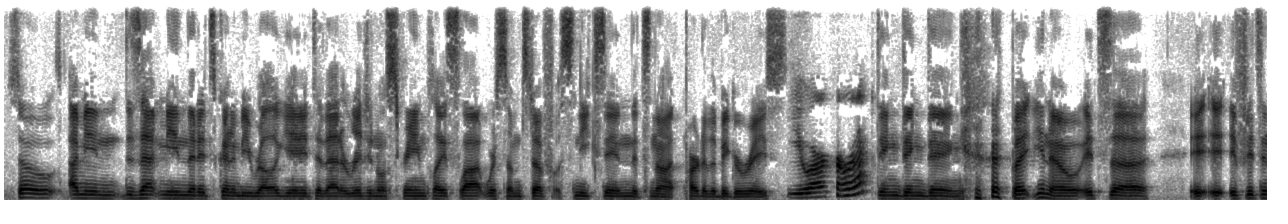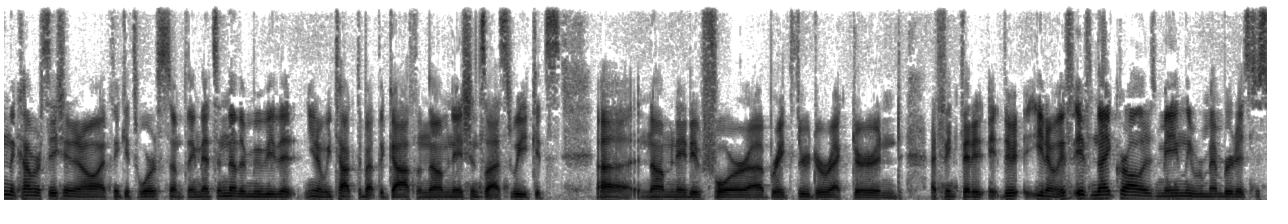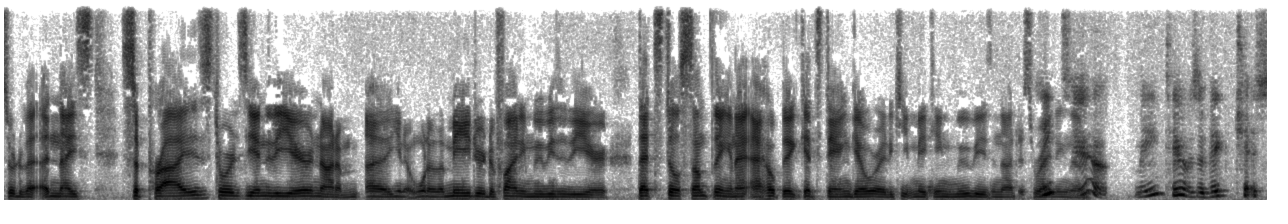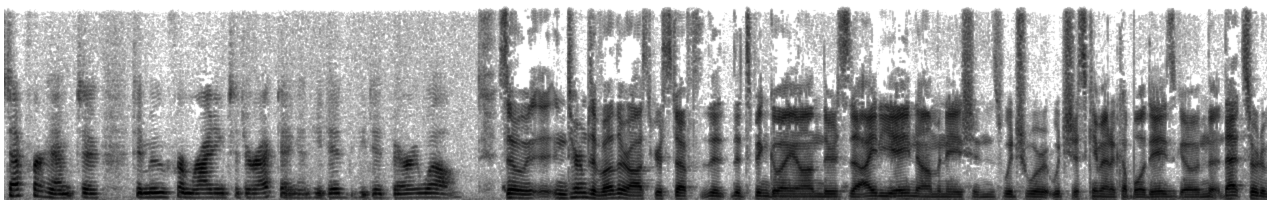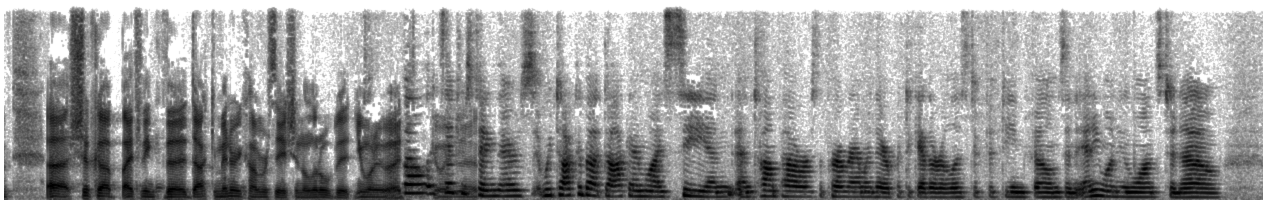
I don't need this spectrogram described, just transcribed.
So, I mean, does that mean that it's going to be relegated to that original screenplay slot where some stuff sneaks in that's not part of the bigger race? You are correct. Ding, ding, ding. but, you know, it's. Uh, if it's in the conversation at all, I think it's worth something. That's another movie that you know we talked about the Gotham nominations last week. It's uh, nominated for uh, breakthrough director, and I think that it, it you know if, if Nightcrawler is mainly remembered as just sort of a, a, nice surprise towards the end of the year, not a, a, you know one of the major defining movies of the year, that's still something. And I, I hope that it gets Dan Gilroy to keep making movies and not just writing Me too. them. Me too. It was a big ch- step for him to to move from writing to directing, and he did he did very well. So, in terms of other Oscar stuff that, has been going on, there's the IDA nominations, which were which just came out a couple of days ago, and that sort of uh, shook up, I think, the documentary conversation a little bit. You want to? Uh, well, it's interesting. That? There's we talked about Doc NYC, and and Thom Powers, the programmer there, put together a list of 15 films, and anyone who wants to know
